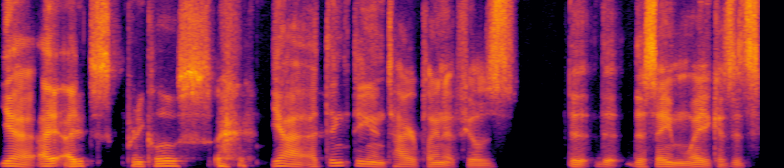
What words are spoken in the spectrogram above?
Yeah. I, I it's pretty close yeah, I think the entire planet feels the the, the same way because it's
